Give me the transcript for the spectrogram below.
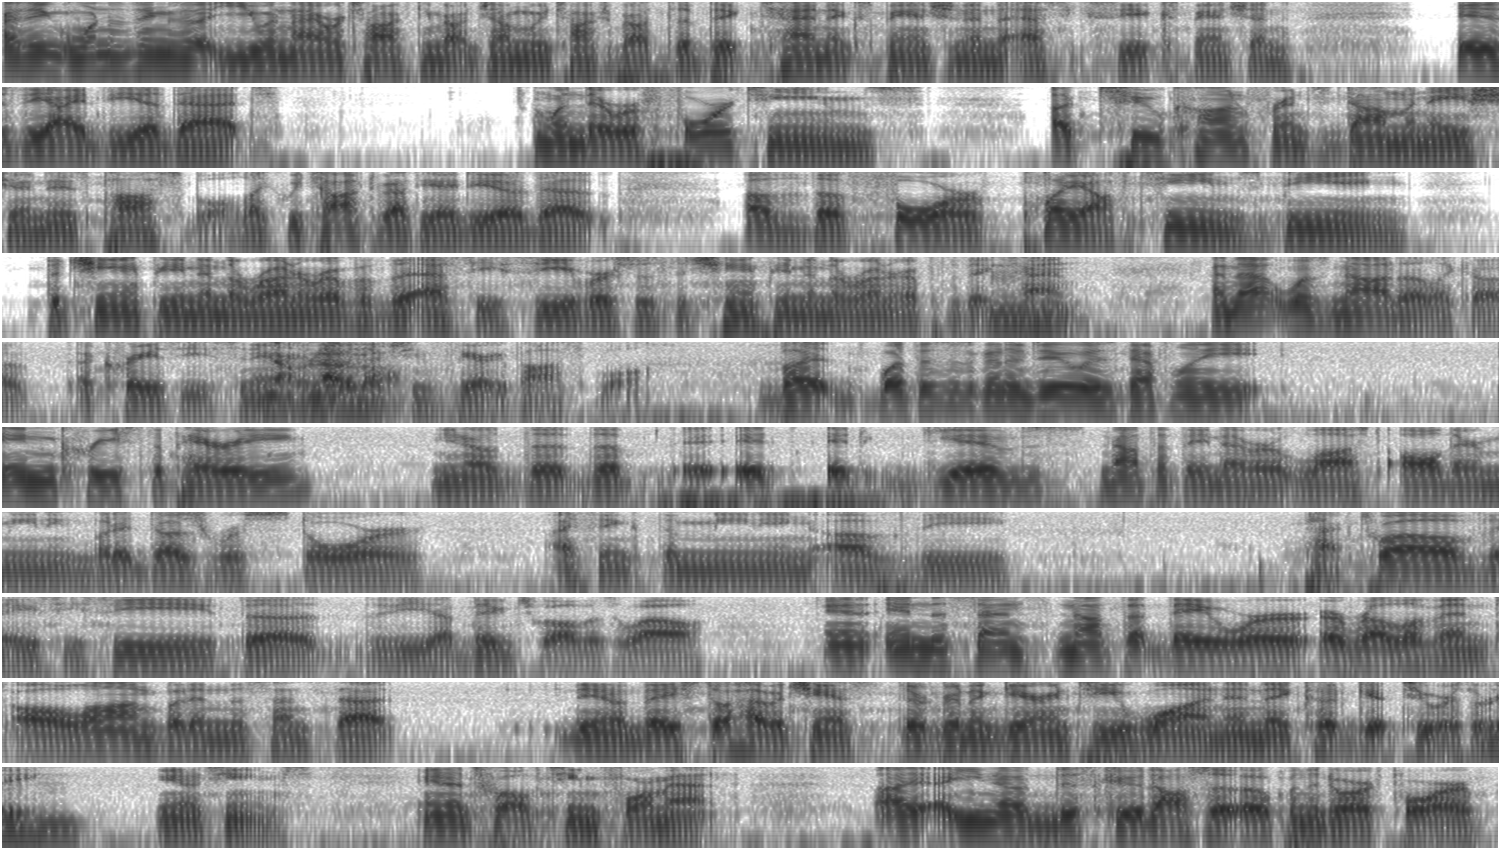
I think one of the things that you and I were talking about, John, when we talked about the Big Ten expansion and the SEC expansion, is the idea that when there were four teams, a two conference domination is possible. Like we talked about the idea that of the four playoff teams being the champion and the runner up of the SEC versus the champion and the runner up of the Big mm-hmm. Ten. And that was not a like a, a crazy scenario. No, that was actually very possible. But what this is going to do is definitely increase the parity you know the the it it gives not that they never lost all their meaning but it does restore i think the meaning of the pac-12 the acc the the uh, big 12 as well and in the sense not that they were irrelevant all along but in the sense that you know they still have a chance. They're going to guarantee one, and they could get two or 3 Mm-hmm. you know, teams in a 12 team format. I, you know, this could also open the door for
